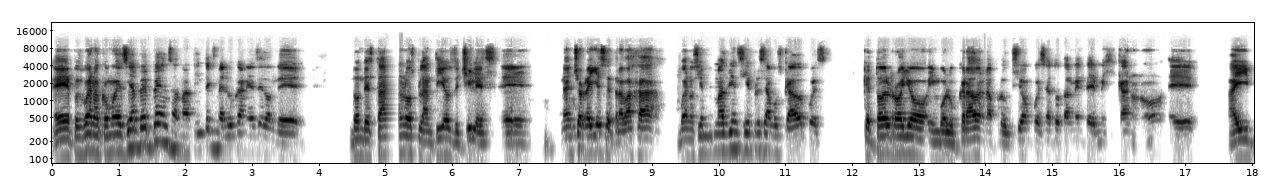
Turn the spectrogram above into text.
Eh, pues bueno, como decía Pepe, en San Martín Texmelucan es de donde, donde están los plantíos de chiles. Eh, Nancho Reyes se trabaja, bueno, siempre, más bien siempre se ha buscado pues que todo el rollo involucrado en la producción pues sea totalmente mexicano, ¿no? Eh, ahí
